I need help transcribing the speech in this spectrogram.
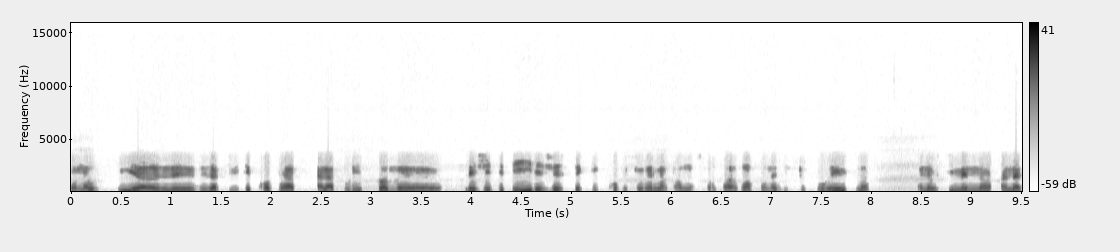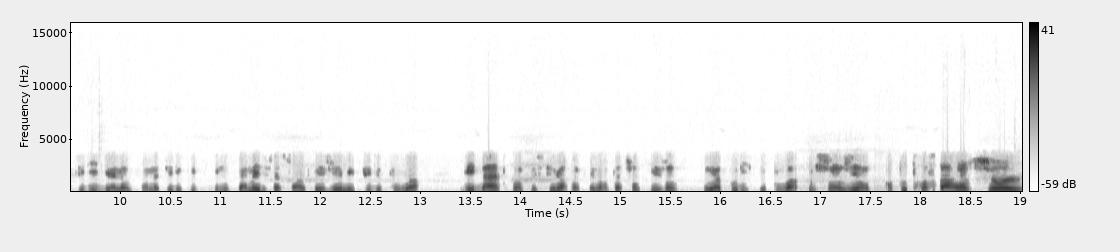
On a aussi euh, des, activités propres à, à la police comme euh, les GTPI, les gestes techniques professionnels d'intervention, par exemple. On a du secourisme. On a aussi maintenant un atelier dialogue, un atelier qui, qui nous permet de s'asseoir avec les jeunes et puis de pouvoir débattre un peu sur leur représentation qu'ils ont de la police, de pouvoir échanger en, en toute transparence sur euh,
